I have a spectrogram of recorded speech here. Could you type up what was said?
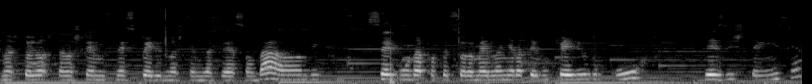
nós, nós, temos, nesse período, nós temos a criação da AMB. Segundo a professora Melanie, ela teve um período curto de existência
